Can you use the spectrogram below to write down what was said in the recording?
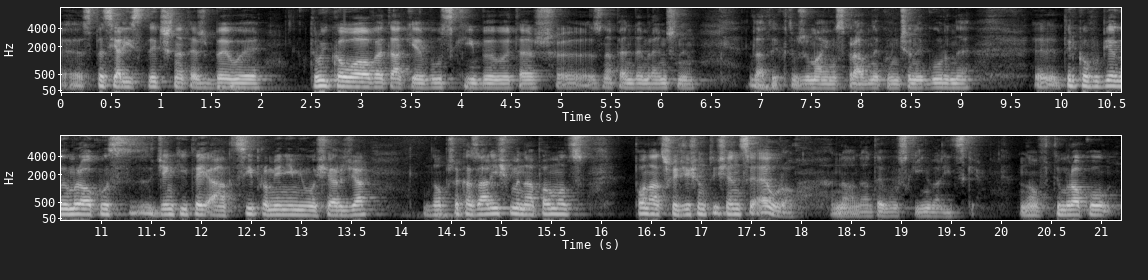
e, specjalistyczne też były, trójkołowe takie wózki były też e, z napędem ręcznym dla tych, którzy mają sprawne kończyny górne. Y, tylko w ubiegłym roku dzięki tej akcji Promienie Miłosierdzia no, przekazaliśmy na pomoc ponad 60 tysięcy euro na, na te wózki inwalidzkie. No, w tym roku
